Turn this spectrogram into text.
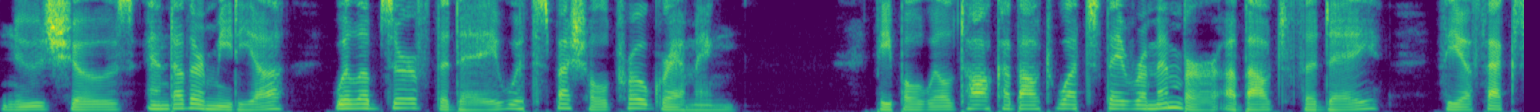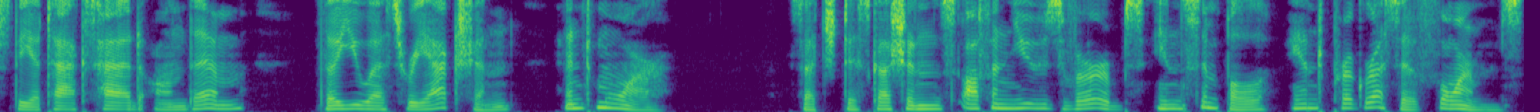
News shows and other media will observe the day with special programming. People will talk about what they remember about the day, the effects the attacks had on them, the U.S. reaction, and more. Such discussions often use verbs in simple and progressive forms.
